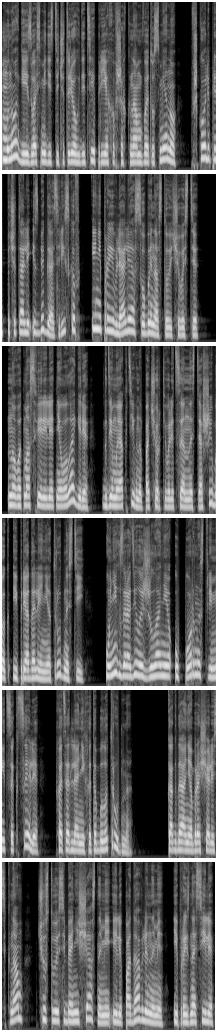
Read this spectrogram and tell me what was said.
Многие из 84 детей, приехавших к нам в эту смену, в школе предпочитали избегать рисков и не проявляли особой настойчивости. Но в атмосфере летнего лагеря, где мы активно подчеркивали ценность ошибок и преодоление трудностей, у них зародилось желание упорно стремиться к цели, хотя для них это было трудно. Когда они обращались к нам, чувствуя себя несчастными или подавленными, и произносили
